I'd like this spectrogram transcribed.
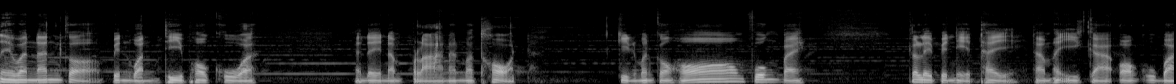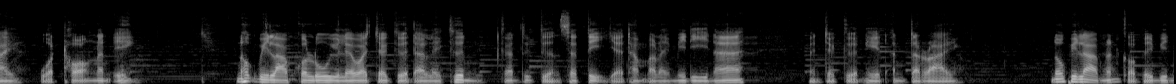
ในวันนั้นก็เป็นวันที่พ่อครัว ได้นำปลานั้นมาทอดกลิ่นมันก็หอมฟุ้งไป ก็เลยเป็นเหตุให้ทำให้อีกาออกอุบายปวดท้องนั่นเอง นกวิลาบก็รู้อยู่แล้วว่าจะเกิดอะไรขึ้น ก็เตือนสติอย่าทำอะไรไม่ดีนะ มันจะเกิดเหตุอันตราย นกพิราบนั้นก็ไปบิน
